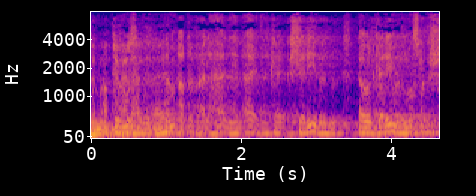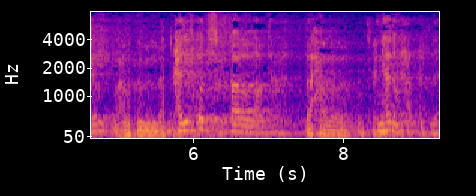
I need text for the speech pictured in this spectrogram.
لم أقف على هذه الآية؟ لم أقف على هذه الآية الشريفة أو الكريمة في المصحف الشريف. أعوذ بالله. حديث قدسي قال الله تعالى. لا حول ولا قوة يعني هذا محقق له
